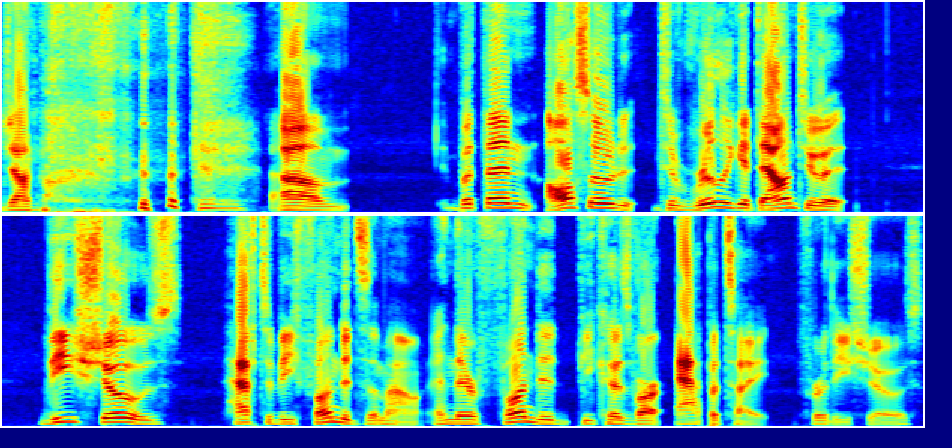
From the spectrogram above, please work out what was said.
John Paul. um, but then also to, to really get down to it, these shows have to be funded somehow, and they're funded because of our appetite for these shows.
